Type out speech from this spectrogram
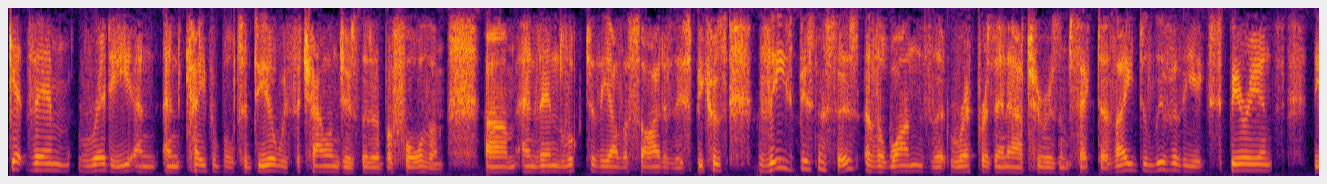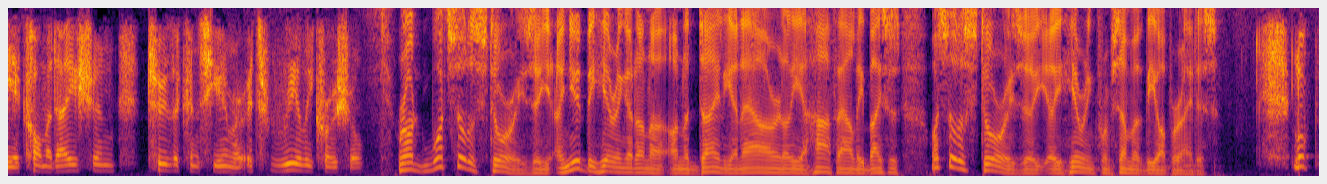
get them ready and, and capable to deal with the challenges that are before them, um, and then look to the other side of this because these businesses are the ones that represent our tourism sector. They deliver the experience, the accommodation to the consumer. It's really crucial. Rod, what sort of stories are you, and you'd be hearing it on a on a daily, an hourly, a half hourly basis? What sort of stories are you hearing from some of the operators? Look,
